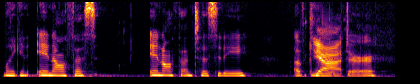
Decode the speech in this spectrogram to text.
like an inauthentic, inauthenticity of character. Yeah.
